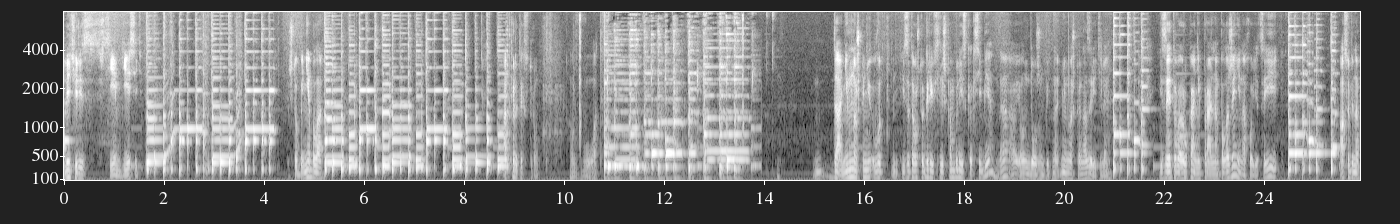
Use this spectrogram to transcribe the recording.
или через 7-10. Чтобы не было открытых струн. Вот. Да, немножко не, вот из-за того, что гриф слишком близко к себе, да, а он должен быть на, немножко на зрителя. Из-за этого рука не в правильном положении находится и особенно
